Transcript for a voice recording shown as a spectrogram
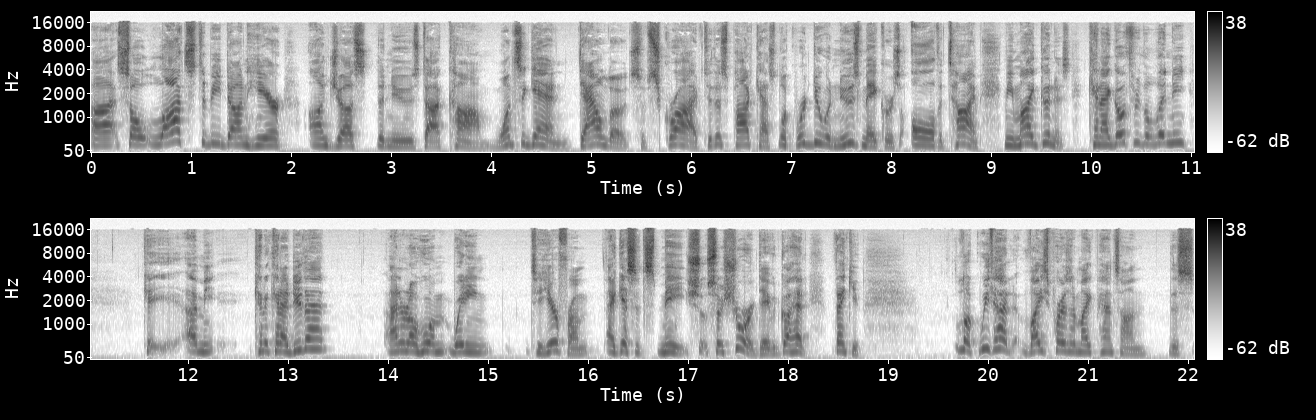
Uh, so lots to be done here on justthenews.com. Once again, download, subscribe to this podcast. Look, we're doing newsmakers all the time. I mean, my goodness, can I go through the litany? I mean, can, can I do that? I don't know who I'm waiting to hear from. I guess it's me. So sure, David, go ahead. Thank you. Look, we've had Vice President Mike Pence on this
